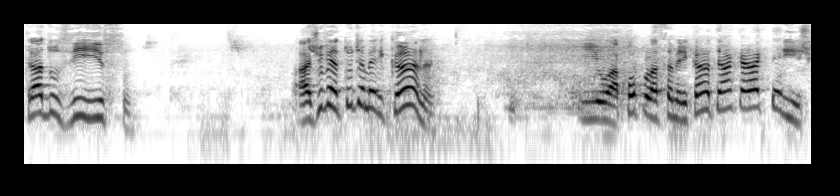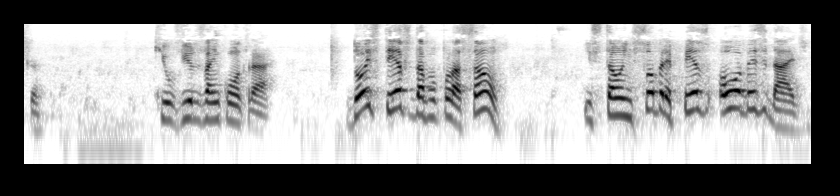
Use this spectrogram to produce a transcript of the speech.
traduzir isso a juventude americana e a população americana tem uma característica que o vírus vai encontrar. Dois terços da população estão em sobrepeso ou obesidade.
